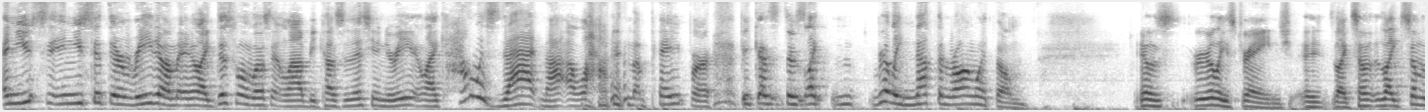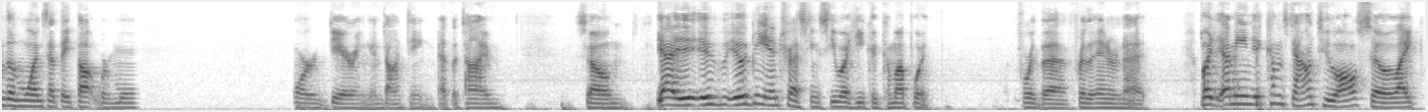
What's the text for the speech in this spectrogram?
And you see, and you sit there and read them, and you're like, this one wasn't allowed because of this, and you're reading like, how is that not allowed in the paper? Because there's like really nothing wrong with them it was really strange. It, like some like some of the ones that they thought were more more daring and daunting at the time. So yeah, it, it, it would be interesting to see what he could come up with for the for the internet. But I mean, it comes down to also like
